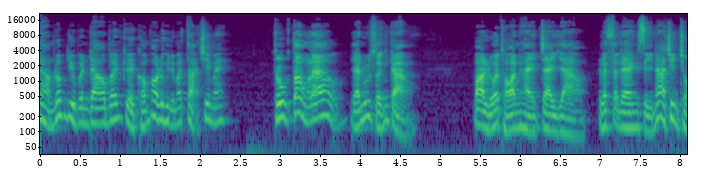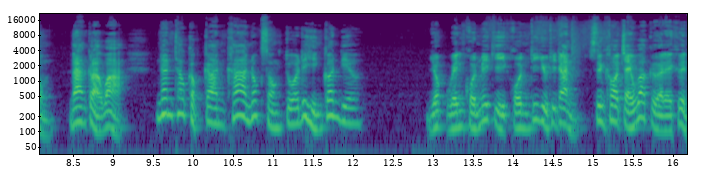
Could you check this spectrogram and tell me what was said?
นามรบอยู่บนดาวบ้านเกิดของเผ่าลูหิตมตะใช่ไหม ถูกต้องแล้วยานุสนกล่าว ป้าหลัวถอนหายใจยาว และแสดงสีหน้าชื่นชม นางกล่าวว่า นั่นเท่ากับการฆ่านกสองตัวด้วยหินก้อนเดียว ยกเว้นคนไม่กี่คนที่อยู่ที่นั่น ซึ่งเข้าใจว่าเกิดอะไรขึ้น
